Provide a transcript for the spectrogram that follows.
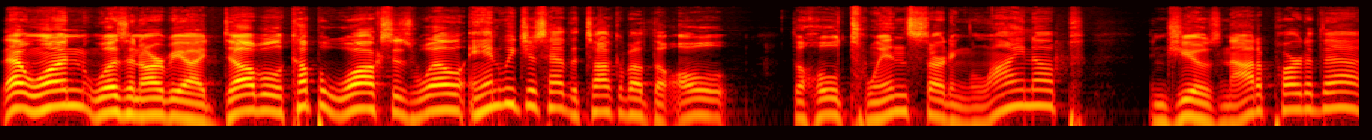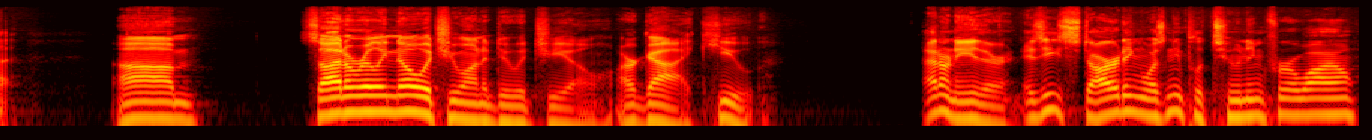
That one was an RBI double, a couple walks as well, and we just had to talk about the all the whole Twins starting lineup, and Gio's not a part of that. Um, so I don't really know what you want to do with Gio, our guy, cute. I don't either. Is he starting? Wasn't he platooning for a while?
